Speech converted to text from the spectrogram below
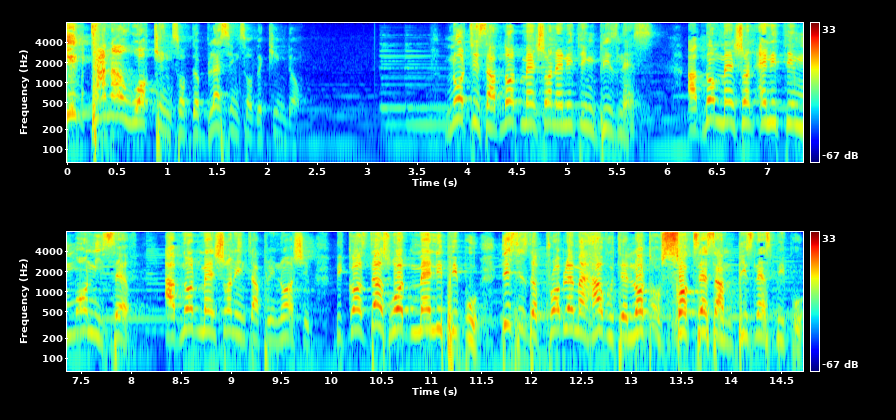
internal workings of the blessings of the kingdom. Notice I've not mentioned anything business. I've not mentioned anything money self. I've not mentioned entrepreneurship because that's what many people, this is the problem I have with a lot of success and business people.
